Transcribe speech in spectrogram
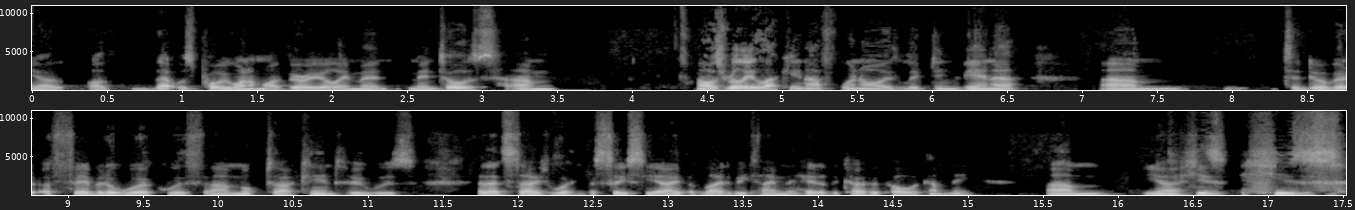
you know I, that was probably one of my very early men- mentors. Um, I was really lucky enough when I lived in Vienna um, to do a, bit, a, fair bit of work with uh, Muhtar Kent, who was at that stage working for CCA, but later became the head of the Coca-Cola company. Um, you know, his his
